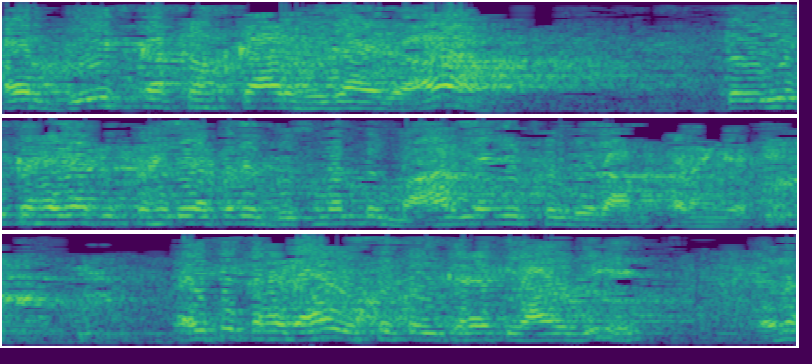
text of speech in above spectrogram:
और देश का संस्कार हो जाएगा। तो ये कहेगा कि पहले अपने दुश्मन को मार लेंगे, फिर वेदांत करेंगे। ऐसे कहेगा, उससे कोई कहे कि, आओ जी, है ना?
